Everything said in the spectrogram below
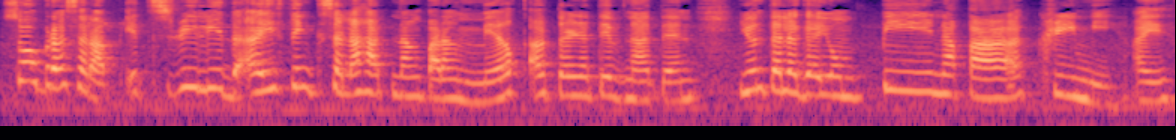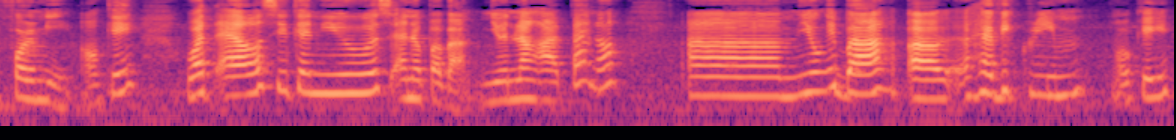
Sobrang sarap. It's really, the, I think sa lahat ng parang milk alternative natin, yun talaga yung pinaka-creamy ay, for me. Okay? What else you can use? Ano pa ba? Yun lang ata, no? Um, yung iba, uh, heavy cream, okay?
